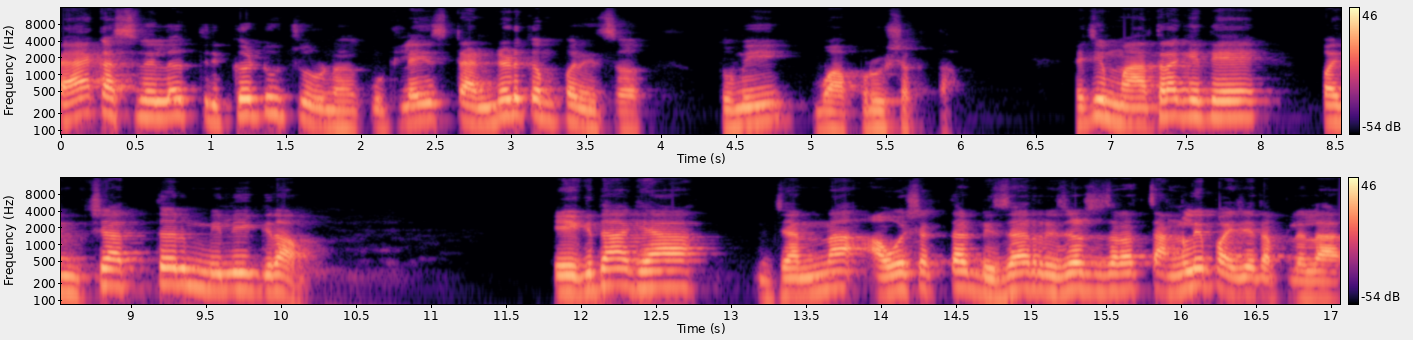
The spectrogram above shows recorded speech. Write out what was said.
पॅक असलेलं त्रिकटू चूर्ण कुठल्याही स्टँडर्ड कंपनीचं तुम्ही वापरू शकता. त्याची मात्रा किती आहे? पंच्याहत्तर मिलीग्राम. एकदा घ्या ज्यांना आवश्यकता डिझायर रिझल्ट जरा चांगले पाहिजेत आपल्याला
